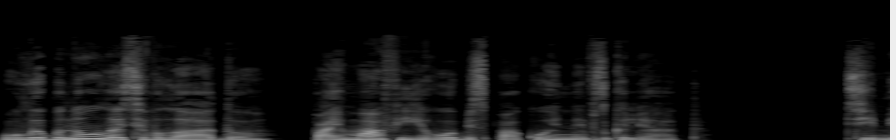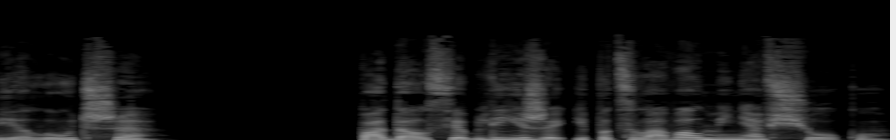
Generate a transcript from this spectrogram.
Улыбнулась Владу, поймав его беспокойный взгляд. «Тебе лучше?» Подался ближе и поцеловал меня в щеку,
